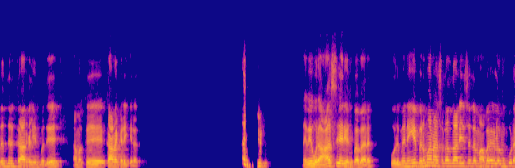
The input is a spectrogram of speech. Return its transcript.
இருந்திருக்கிறார்கள் என்பது நமக்கு காண கிடைக்கிறது. எனவே ஒரு ஆசிரியர் என்பவர் ஒரு மினையே பெருமானா சல்லா அலி செல்லம் அவர்களும் கூட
